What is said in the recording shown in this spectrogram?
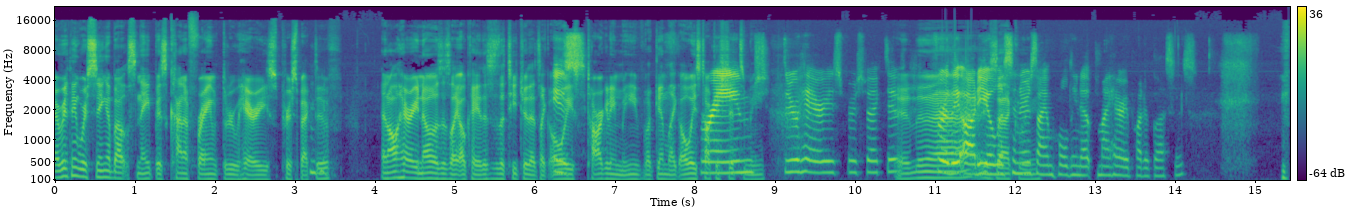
everything we're seeing about Snape is kind of framed through Harry's perspective. And all Harry knows is like, okay, this is the teacher that's like always targeting me, fucking like always talking shit to me. Through Harry's perspective. And, For the uh, audio exactly. listeners, I'm holding up my Harry Potter glasses.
